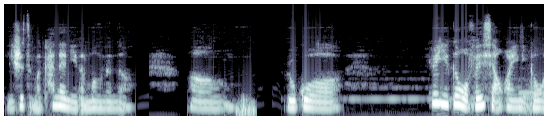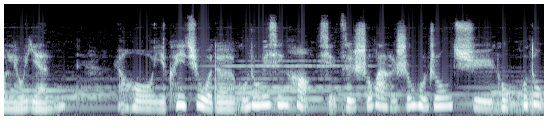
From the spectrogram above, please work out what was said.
你是怎么看待你的梦的呢？嗯，如果愿意跟我分享，欢迎你跟我留言，然后也可以去我的公众微信号“写字说话和生活中”去跟我互动，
